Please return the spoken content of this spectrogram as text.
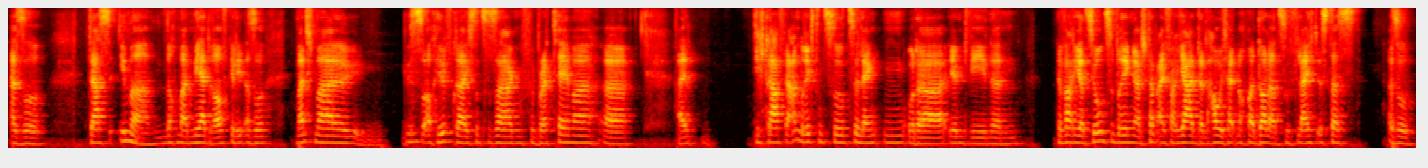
Also, dass immer nochmal mehr draufgelegt. Also, manchmal ist es auch hilfreich, sozusagen für Brad Tamer äh, halt die Strafe in eine andere Richtung zu, zu lenken oder irgendwie einen, eine Variation zu bringen, anstatt einfach, ja, dann haue ich halt nochmal Dollar zu. Vielleicht ist das, also,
